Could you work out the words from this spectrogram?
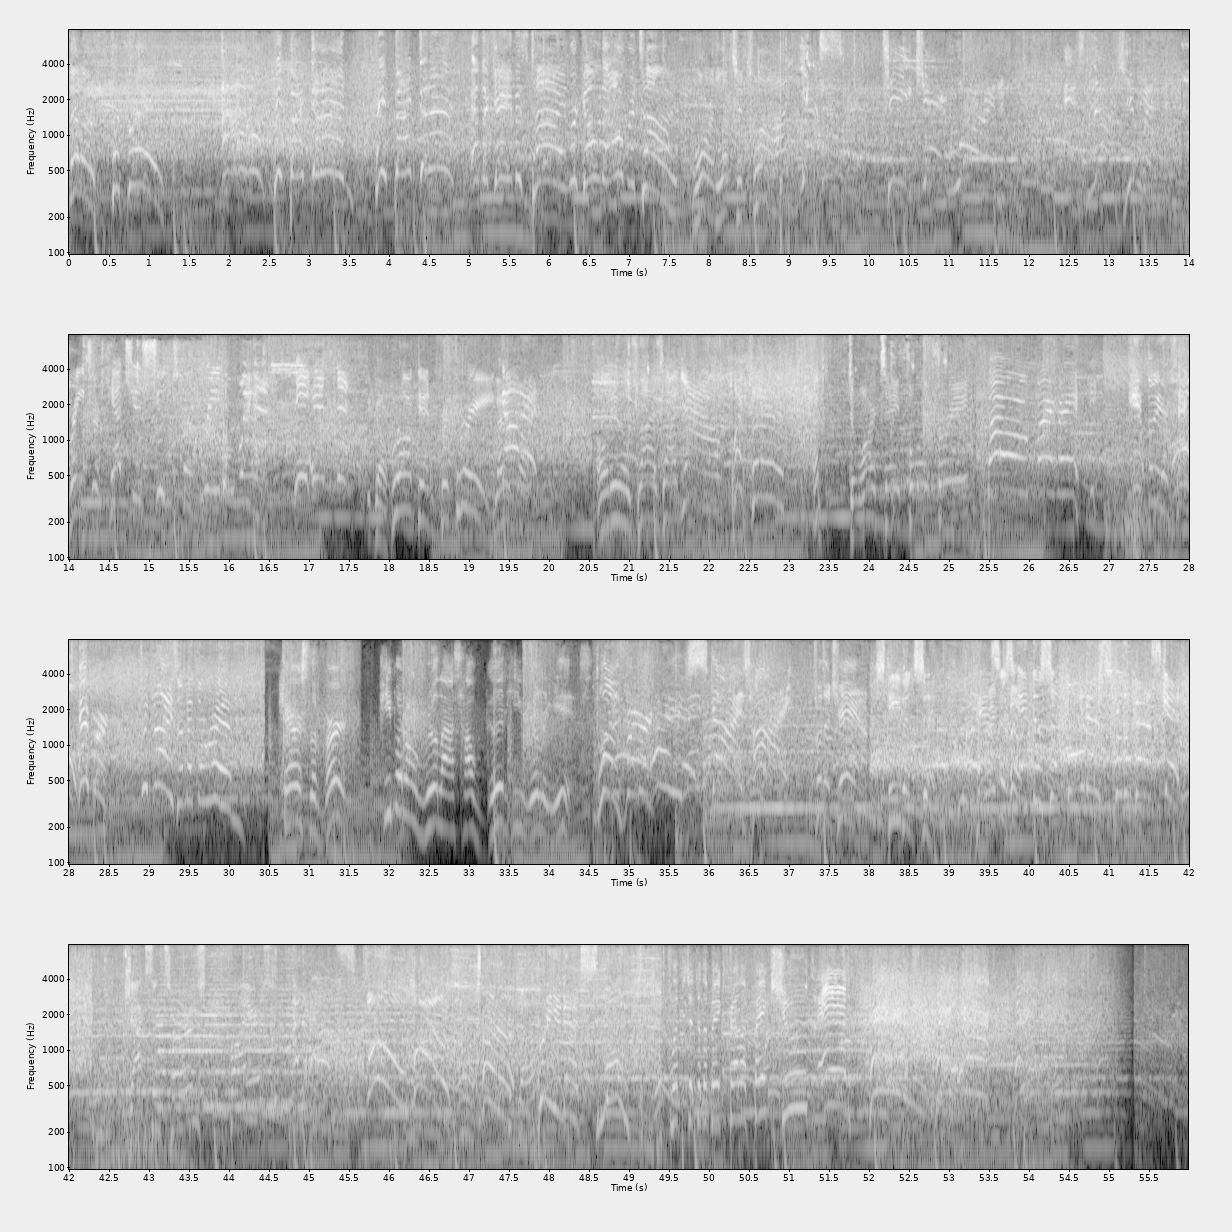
Miller for three. Oh, he backed it in. He backed it in. And the game is tied. We're going to overtime. Warren lets it fly. Yes. TJ Warren is not human. Granger catches, shoots for three to win it. He hits it. To go. Brogdon for three. Let Got it, it. O'Neal drives on Yao. Puts it in. Duarte 4 3. Boom, baby. Anthony attacks. Oh. Hibbert denies him at the rim. Caris LeVert, people don't realize how good he really is. LeVert, skies high for the jam. Stevenson passes into Sabonis for the basket. Jackson turns, fires, and hits. Oh, wow. Turner bringing that smoke. Flips it to the big fella, fake shoots, and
